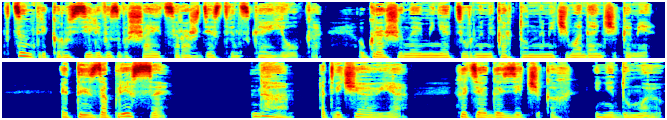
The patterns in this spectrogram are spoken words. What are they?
В центре карусели возвышается рождественская елка, украшенная миниатюрными картонными чемоданчиками. Это из-за прессы? Да, Отвечаю я, хотя о газетчиках и не думаю.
